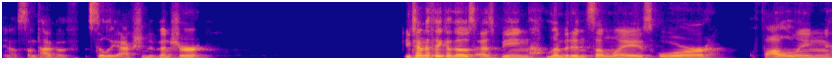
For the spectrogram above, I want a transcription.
you know some type of silly action adventure. You tend to think of those as being limited in some ways or following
